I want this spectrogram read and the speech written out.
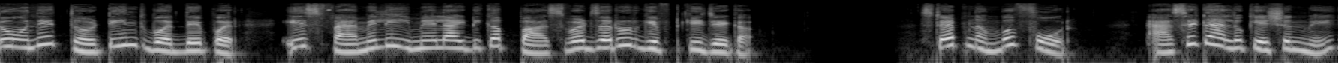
तो उन्हें थर्टींथ बर्थडे पर इस फैमिली ईमेल आईडी का पासवर्ड ज़रूर गिफ्ट कीजिएगा। Step number four asset allocation में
